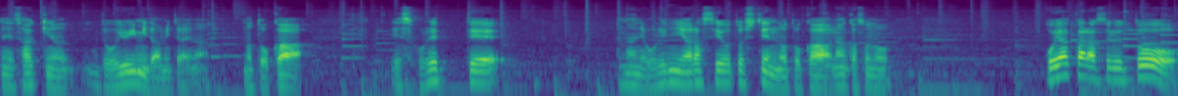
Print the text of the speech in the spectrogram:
ねさっきのどういう意味だみたいなのとかえそれって何俺にやらせようとしてんのとかなんかその親からすると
